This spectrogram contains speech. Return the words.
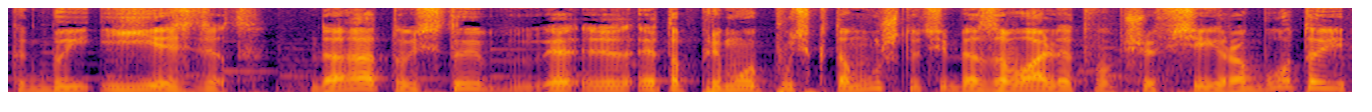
как бы и ездят да, то есть ты, э, э, это прямой путь к тому, что тебя завалят вообще всей работой,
